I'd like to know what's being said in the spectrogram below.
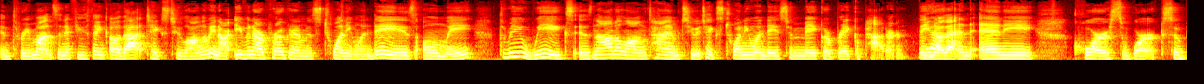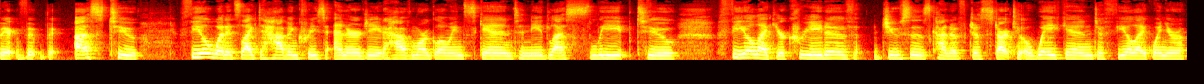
in three months. And if you think, oh, that takes too long, I mean, our, even our program is 21 days only. Three weeks is not a long time to, it takes 21 days to make or break a pattern. They Yeah. know that in any course work. So be, be, be- us to feel what it's like to have increased energy, to have more glowing skin, to need less sleep, to feel like your creative juices kind of just start to awaken, to feel like when you're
